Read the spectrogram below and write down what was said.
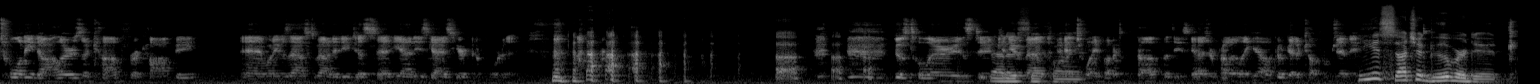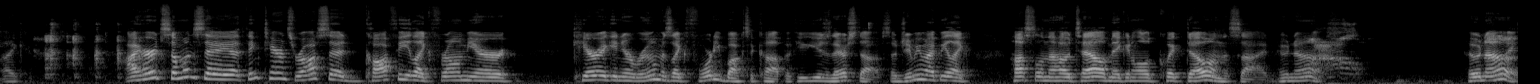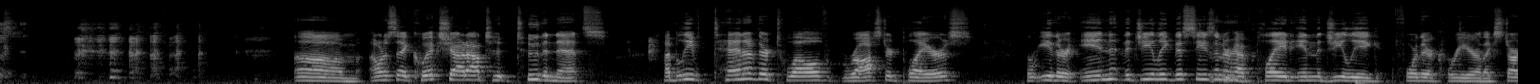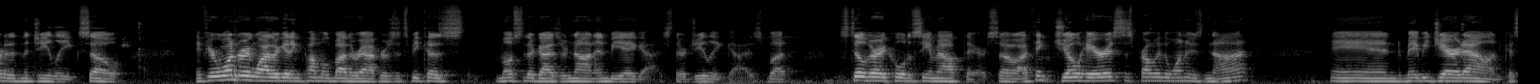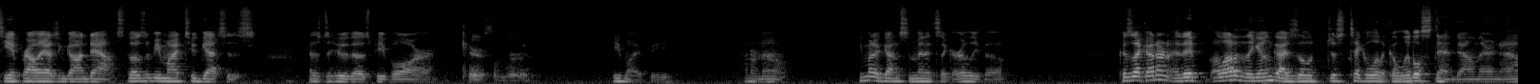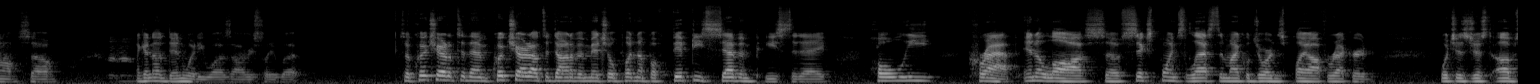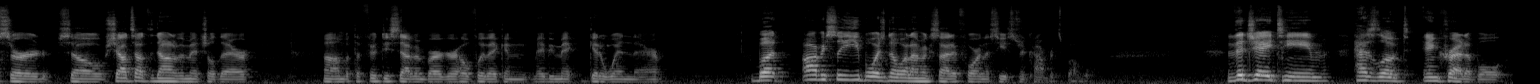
twenty dollars a cup for coffee. And when he was asked about it, he just said, "Yeah, these guys here can afford it." Just hilarious, dude. That can you is so imagine funny. twenty bucks a cup? But these guys are probably like, "Yeah, I'll go get a cup from Jimmy." he is such a goober, dude. Like, I heard someone say, I think Terrence Ross said coffee like from your Keurig in your room is like forty bucks a cup if you use their stuff. So Jimmy might be like hustling the hotel, making a little quick dough on the side. Who knows? Wow. Who knows? Um, I want to say a quick shout out to, to the Nets. I believe 10 of their 12 rostered players were either in the G League this season or have played in the G League for their career, like started in the G League. So if you're wondering why they're getting pummeled by the Raptors, it's because most of their guys are not NBA guys. They're G League guys, but still very cool to see him out there. So I think Joe Harris is probably the one who's not. And maybe Jarrett Allen because he probably hasn't gone down. So those would be my two guesses as to who those people are. Caris LeVert. He might be. I don't know. He might have gotten some minutes like early though. Cause like I don't know, they a lot of the young guys they'll just take a little, like a little stint down there now. So mm-hmm. like I know Dinwiddie was obviously, but so quick shout out to them. Quick shout out to Donovan Mitchell putting up a 57 piece today. Holy crap! In a loss, so six points less than Michael Jordan's playoff record, which is just absurd. So shouts out to Donovan Mitchell there um, with the 57 burger. Hopefully they can maybe make get a win there. But obviously, you boys know what I'm excited for in this Eastern Conference bubble. The J team has looked incredible.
